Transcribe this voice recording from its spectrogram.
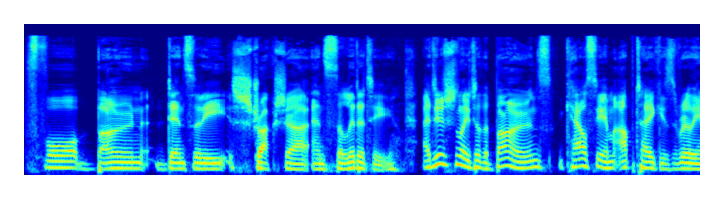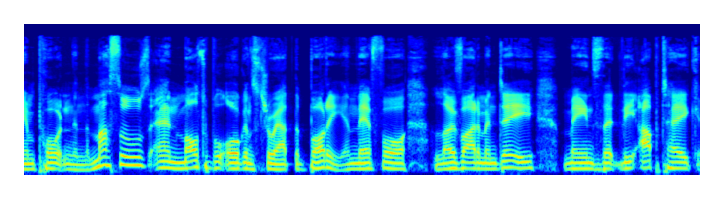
for bone density, structure, and solidity. Additionally to the bones, calcium uptake is really important in the muscles and multiple organs throughout the body. And therefore, low vitamin D means that the uptake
